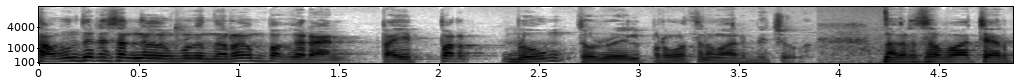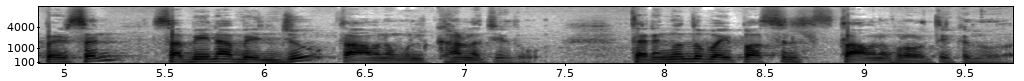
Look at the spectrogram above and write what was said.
സൗന്ദര്യ സങ്കല്പങ്ങൾക്ക് നിറം പകരാൻ പൈപ്പർ ബ്ലൂം തൊഴിലിൽ പ്രവർത്തനം ആരംഭിച്ചു. നഗരസഭാ ചെയർപേഴ്സൺ സബീന ബെഞ്ചു സ്ഥാപനം ഉദ്ഘാടനം ചെയ്തു. തെരങ്കുന്ന് ബൈപ്പാസിൽ സ്ഥാപനം പ്രവർത്തിക്കുന്നത്.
